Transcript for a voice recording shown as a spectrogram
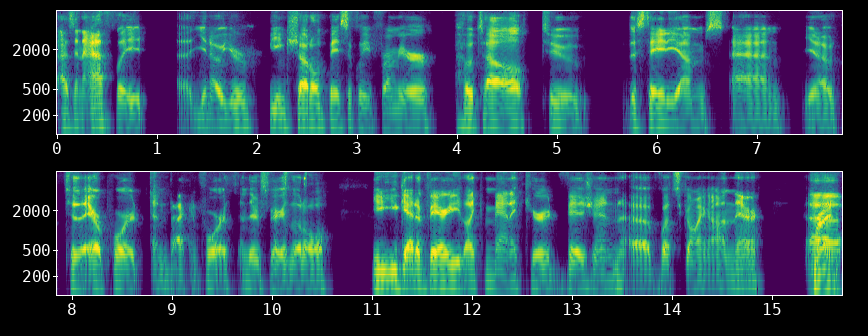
as an athlete uh, you know you're being shuttled basically from your hotel to the stadiums and you know to the airport and back and forth. And there's very little you, you get a very like manicured vision of what's going on there. Right.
